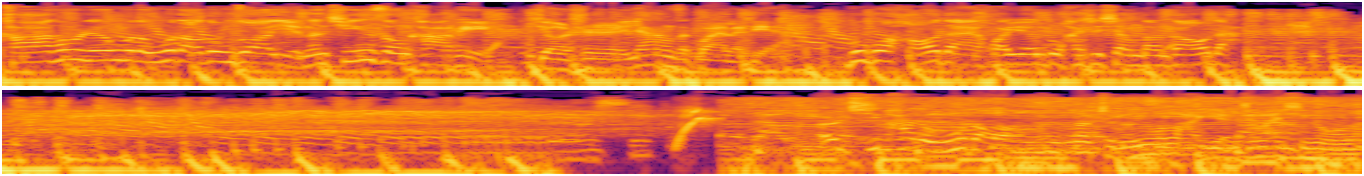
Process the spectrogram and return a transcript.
卡通人物的舞蹈动作也能轻松 copy，就是样子怪了点，不过好歹还原度还是相当高的。而奇葩的舞蹈，那只能用辣眼睛来形容了。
